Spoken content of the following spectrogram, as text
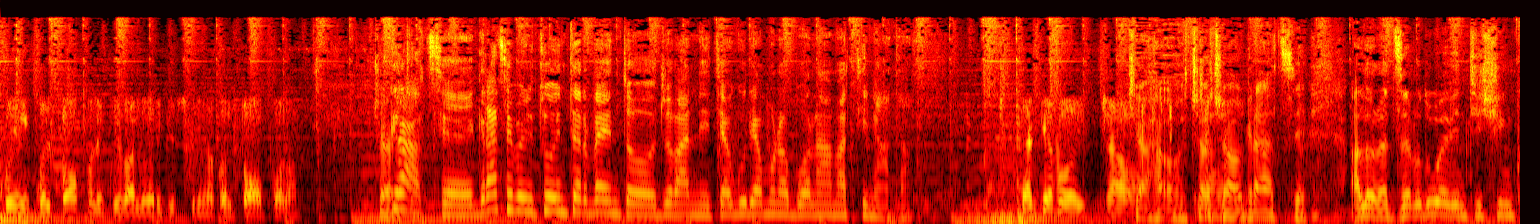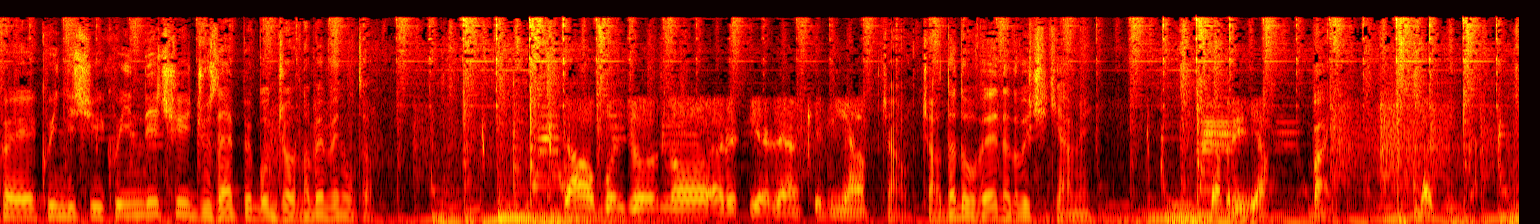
quel, quel popolo e quei valori che esprime quel popolo. Certo. Grazie, grazie per il tuo intervento Giovanni, ti auguriamo una buona mattinata. Grazie a voi, ciao. Ciao, ciao, ciao, ciao grazie. Allora 02 25 15 15, Giuseppe, buongiorno, benvenuto. Ciao, buongiorno, RTL anche mia. Ciao, ciao, da dove? Da dove ci chiami? Da Priglia. Vai. Da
